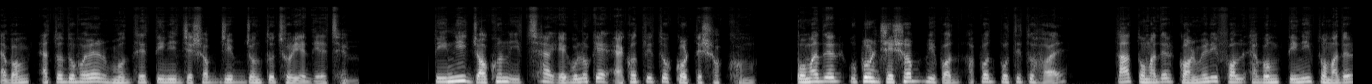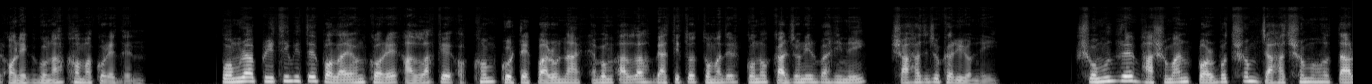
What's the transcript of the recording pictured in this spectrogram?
এবং এত এতদুভয়ের মধ্যে তিনি যেসব জীবজন্তু ছড়িয়ে দিয়েছেন, তিনি যখন ইচ্ছা এগুলোকে একত্রিত করতে সক্ষম। তোমাদের উপর যেসব বিপদ আপদ পতিত হয়, তা তোমাদের কর্মেরই ফল এবং তিনি তোমাদের অনেক গুণা ক্ষমা করে দেন। তোমরা পৃথিবীতে পলায়ন করে আল্লাহকে অক্ষম করতে পারো না এবং আল্লাহ ব্যতীত তোমাদের কোনো কার্যনির্বাহী নেই, সাহায্যকারীও নেই। সমুদ্রে ভাসমান পর্বতসম জাহাজসমূহ তার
